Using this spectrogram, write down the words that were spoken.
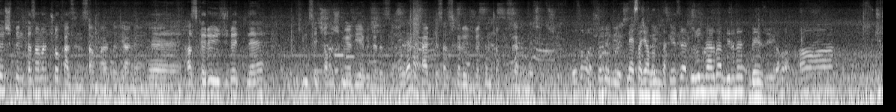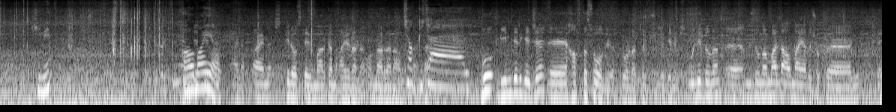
4-5 bin kazanan çok az insan vardır yani. Ee, asgari ücretle kimse çalışmıyor diyebiliriz yani. Öyle mi? Herkes asgari ücretin çok üzerinde çalışıyor. O zaman şöyle bir Mesaj alındı. gezer ürünlerden birine benziyor ama Aa, sucuk kimin? Almanya. Aynen. Aynı işte Pilos diye bir markanın ayranı. Onlardan aldım ben Çok de. güzel. Bu 1001 gece e, haftası oluyor burada Türk gelmiş. Bu Lidl'ın e, Lidl normalde Almanya'da çok e, şey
